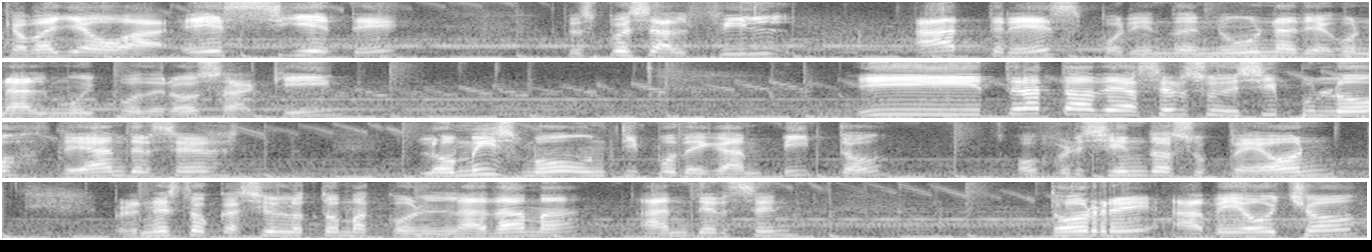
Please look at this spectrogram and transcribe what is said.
caballo a E7. Después alfil A3 poniendo en una diagonal muy poderosa aquí. Y trata de hacer su discípulo de Andersen lo mismo, un tipo de gambito, ofreciendo a su peón, pero en esta ocasión lo toma con la dama Andersen. Torre a B8,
